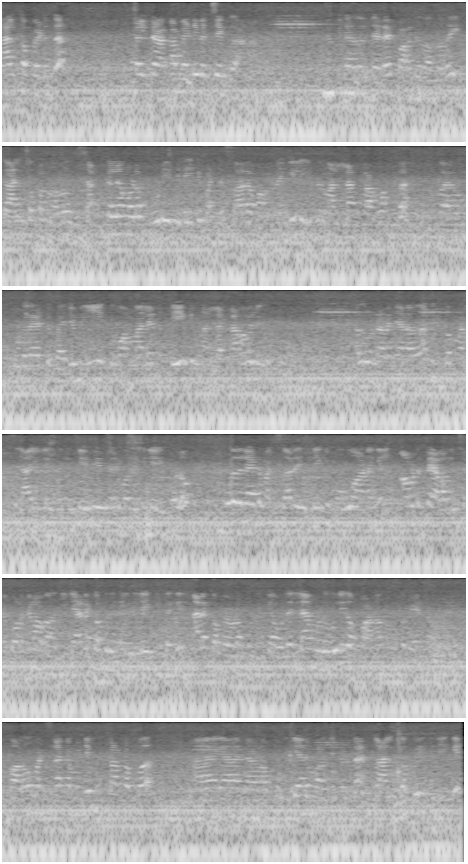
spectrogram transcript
കാൽക്കപ്പ് എടുത്ത് പ്ലേറ്റ് ആക്കാൻ വേണ്ടി വെച്ചേക്കുകയാണ്. പിന്നെ അതിന്റെ പറഞ്ഞു തന്നത് ഈ കാൽക്കപ്പ് നമ്മൾ ശക്കലം കൂടെ കൂടി ഇതിലേക്ക് പഞ്ചസാര വന്നെങ്കിൽ ഇത് നല്ല കറുത്ത് കൂടുതലായിട്ട് വരും. ഈ ഇത് വന്നാലേ കേക്ക് നല്ല കറവൽ കിട്ടും. അതുകൊണ്ടാണ് ഞാനത് നിങ്ങൾക്ക് മനസ്സിലായി. ചെയ്ത് തരുമ്പോൾ ശരിയായിക്കോളും കൂടുതലായിട്ട് പഞ്ചസാര ഇതിലേക്ക് പോവുകയാണെങ്കിൽ അവിടുത്തെ അളവ് ഇച്ചിരി കുറയ്ക്കണമെന്നാണ് ഇനി അരക്കപ്പ് നിങ്ങൾ ഇതിലേക്ക് ഇല്ലെങ്കിൽ അരക്കപ്പ് ഇവിടെ കുടിക്കാവുള്ളൂ. എല്ലാം കൂടി ഒരു കപ്പാണ് നമുക്ക് വേണ്ടത്. അപ്പോൾ അളവ് മനസ്സിലാക്കാൻ വേണ്ടി മുക്കാൽ കപ്പ് ഞാനാണ് കുടിക്കാനും പറഞ്ഞിട്ടുണ്ട്. കാൽ കപ്പ് ഇതിലേക്ക്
